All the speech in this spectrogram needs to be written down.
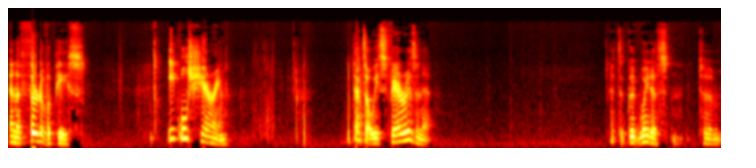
and a third of a piece. Equal sharing. That's always fair, isn't it? That's a good way to, to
